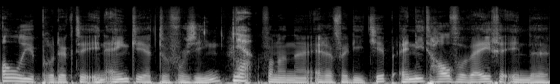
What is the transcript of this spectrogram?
al je producten in één keer te voorzien Ja. van een eh, RFID-chip. En niet halverwege in de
